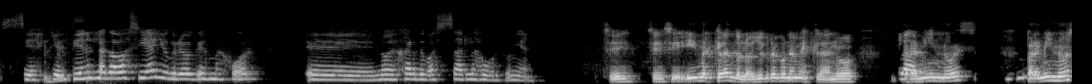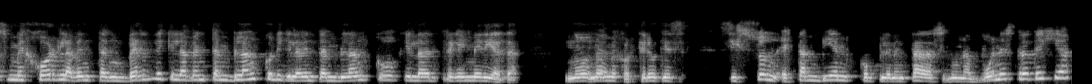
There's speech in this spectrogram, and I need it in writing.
Si es que tienes la capacidad, yo creo que es mejor no dejar de pasar las oportunidades. Sí, sí, sí. Y mezclándolo, yo creo que una mezcla, no para mí no es para mí no es mejor la venta en verde que la venta en blanco, ni que la venta en blanco que la entrega inmediata. No, no es mejor. Creo que si son, están bien complementadas en una buena estrategia,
